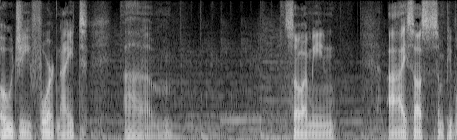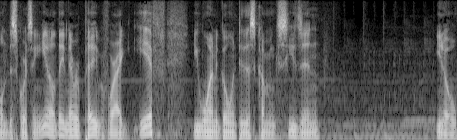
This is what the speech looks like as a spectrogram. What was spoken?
OG Fortnite. Um, so I mean, I saw some people in Discord saying, you know, they never played before. I if you want to go into this coming season, you know,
